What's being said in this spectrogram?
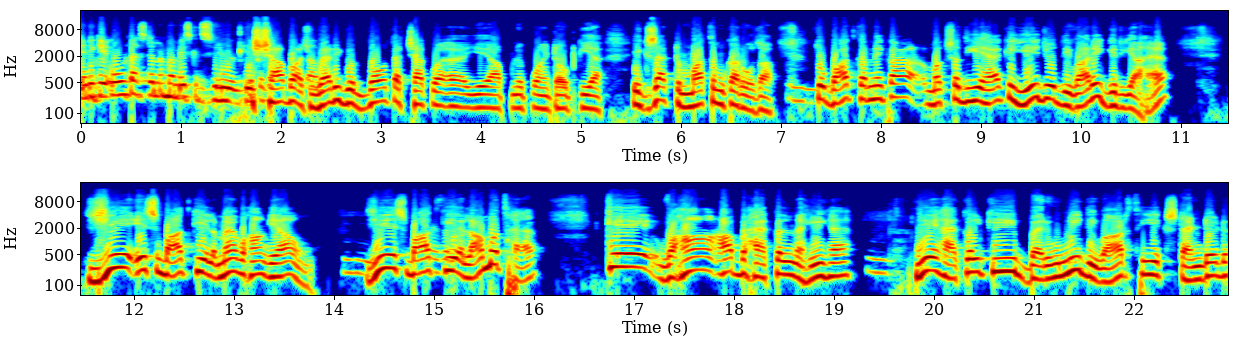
यानी कि ओल्ड टेस्टामेंट में हमें इसकी तस्वीर मिलती है। शाबाश वेरी गुड बहुत अच्छा ये आपने पॉइंट आउट किया। एग्जैक्ट मातम का रोजा। हम्म, तो बात करने का मकसद ये है कि ये जो दीवारें गिरिया है ये इस बात की मैं वहाँ गया हूँ। हम्म, ये इस बात की अलामत है कि वहाँ अब हैकल नहीं है। हम्म, ये हैकल की बैरूनी दीवार थी एक्सटेंडेड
